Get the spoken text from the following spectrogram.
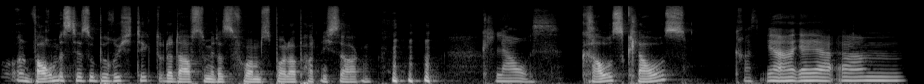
Und warum ist der so berüchtigt? Oder darfst du mir das vor dem Spoiler-Part nicht sagen? Klaus. Kraus, Klaus? Krass. Ja, ja, ja. Ähm,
